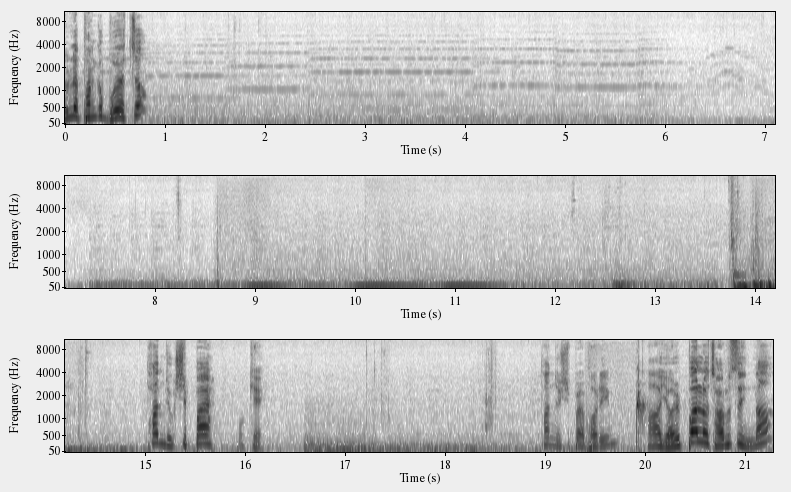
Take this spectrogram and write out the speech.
룰렛 방금 뭐였죠? 탄 60발? 오케이 탄 60발 버림 아 10발로 잡을 수 있나?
